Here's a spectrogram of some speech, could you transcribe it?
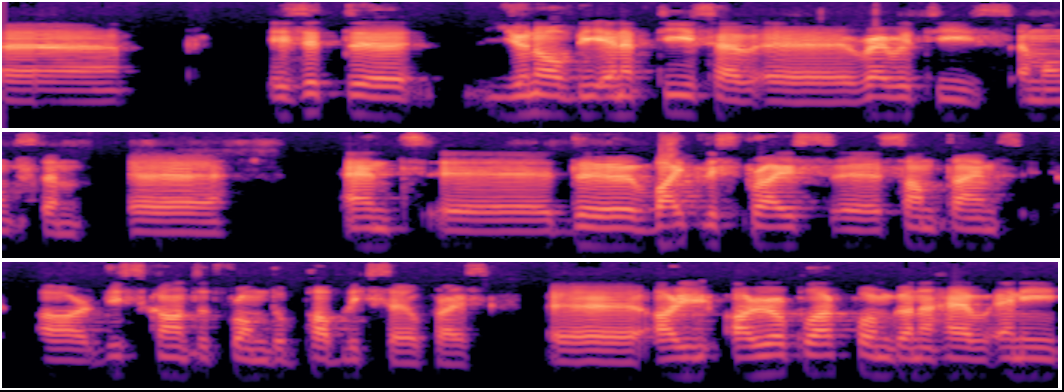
Uh, is it the you know the NFTs have uh, rarities amongst them, uh, and uh, the whitelist price uh, sometimes are discounted from the public sale price. Uh, are you, are your platform gonna have any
